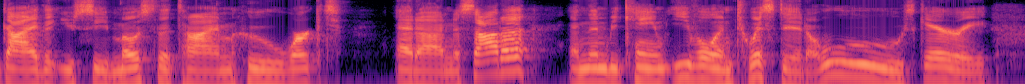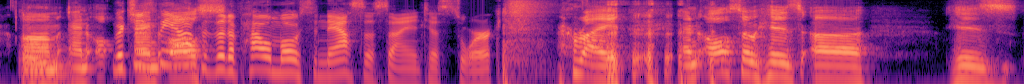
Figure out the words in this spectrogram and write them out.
guy that you see most of the time, who worked at uh, Nasada and then became evil and twisted. Ooh, scary. Um, and Which is and the also- opposite of how most NASA scientists work. right? and also his uh his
